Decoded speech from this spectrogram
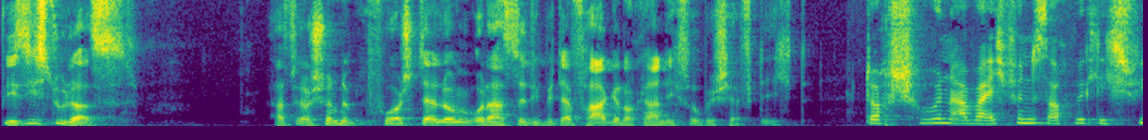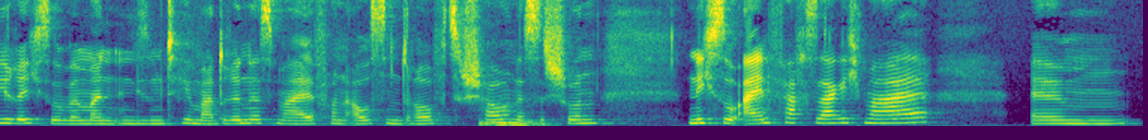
Wie siehst du das? Hast du da schon eine Vorstellung oder hast du dich mit der Frage noch gar nicht so beschäftigt? Doch schon, aber ich finde es auch wirklich schwierig, so wenn man in diesem Thema drin ist, mal von außen drauf zu schauen. Mhm. Das ist schon nicht so einfach, sage ich mal. Ähm,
